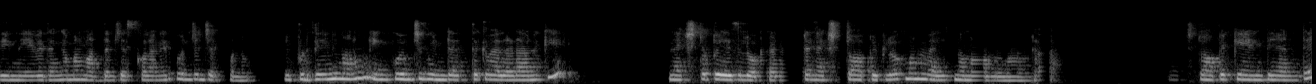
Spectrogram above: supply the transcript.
దీన్ని ఏ విధంగా మనం అర్థం చేసుకోవాలనేది కొంచెం చెప్పుకున్నాం. ఇప్పుడు దీన్ని మనం ఇంకొంచెం ఇండెప్త్కి వెళ్ళడానికి నెక్స్ట్ పేజ్లో అంటే నెక్స్ట్ టాపిక్లోకి మనం వెళ్తున్నాం అన్నమాట. నెక్స్ట్ టాపిక్ ఏంటి అంటే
